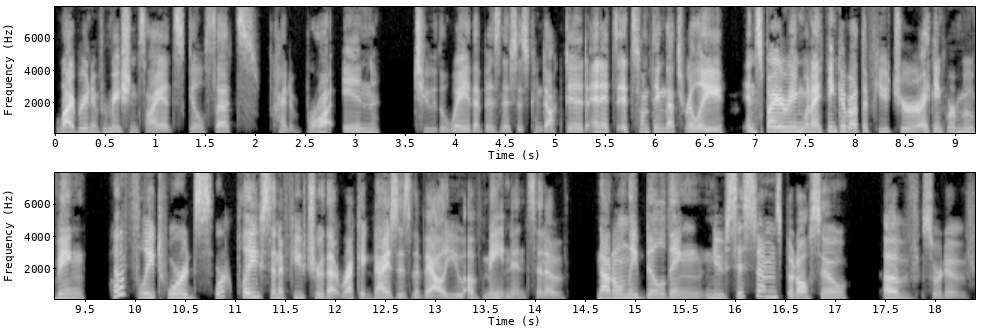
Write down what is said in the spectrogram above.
library and information science skill sets kind of brought in to the way that business is conducted and it's it's something that's really inspiring. When i think about the future i think we're moving hopefully towards workplace and a future that recognizes the value of maintenance and of not only building new systems but also of sort of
